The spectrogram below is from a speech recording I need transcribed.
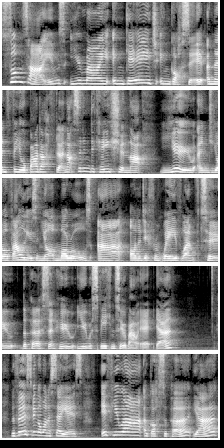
Sometimes you might engage in gossip and then feel bad after, and that's an indication that you and your values and your morals are on a different wavelength to the person who you were speaking to about it, yeah? The first thing I want to say is if you are a gossiper, yeah,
